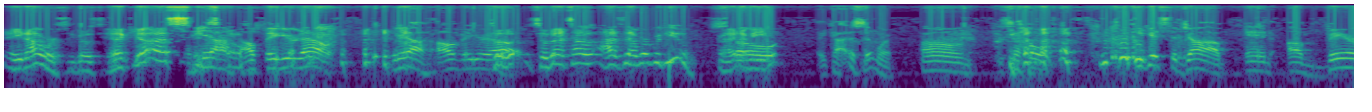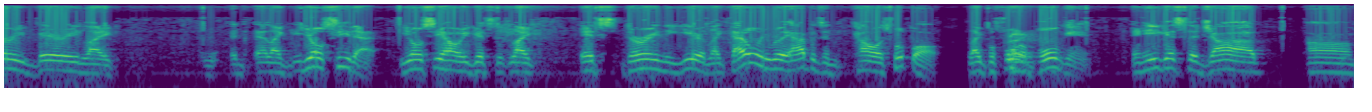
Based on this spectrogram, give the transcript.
eight hours? He goes, heck yes. Yeah, so, I'll figure it out. yeah, I'll figure it so, out. So that's how, how does that work with you? Right? So, I mean, kind of similar. Um, so he gets the job and a very, very like, like you don't see that. You don't see how he gets it. Like it's during the year. Like that only really happens in college football, like before right. a bowl game. And he gets the job Um,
